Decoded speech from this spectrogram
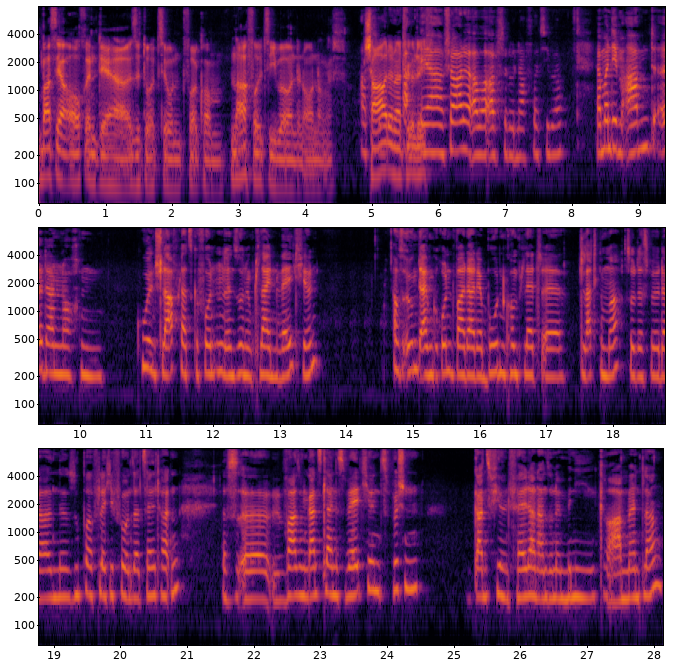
Was ja auch in der Situation vollkommen nachvollziehbar und in Ordnung ist. Absolut. Schade natürlich. Ja, schade, aber absolut nachvollziehbar. Wir haben an dem Abend äh, dann noch einen coolen Schlafplatz gefunden in so einem kleinen Wäldchen. Aus irgendeinem Grund war da der Boden komplett äh, glatt gemacht, so dass wir da eine super Fläche für unser Zelt hatten. Das äh, war so ein ganz kleines Wäldchen zwischen ganz vielen Feldern an so einem Mini-Graben entlang.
